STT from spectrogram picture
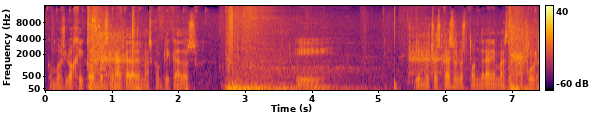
como es lógico, pues serán cada vez más complicados. Y, y en muchos casos nos pondrán en más de un apuro.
